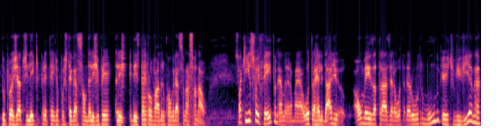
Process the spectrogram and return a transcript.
do projeto de lei que pretende a postergação da LGPD ser aprovado no Congresso Nacional. Só que isso foi feito, né? Era uma outra realidade. Há um mês atrás era, outra, era outro mundo que a gente vivia, né?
